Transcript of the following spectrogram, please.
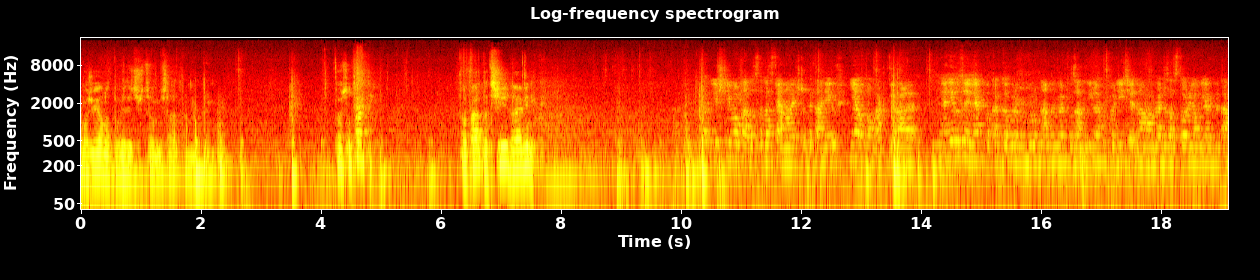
Może i on odpowiedzieć, co myślał tam. To jest otwarty. Otwarte 3 daje wynik. Jeśli można do Sebastiana jeszcze pytanie, już nie o tą akcję, ale ja nie rozumiem, jak po tak dobrym, wyrównanym meczu z Anwilem wchodzicie na mecz za Storią i jakby ta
